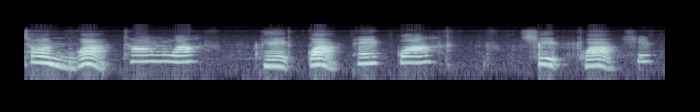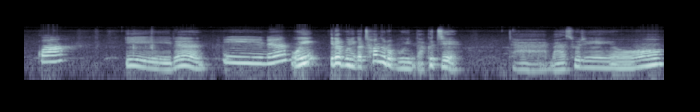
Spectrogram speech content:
천과 천과 백과 백과 십과 십과 일은 일은 오잉? 이래 보니까 천으로 보인다. 그치? 자, 마술이에요.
